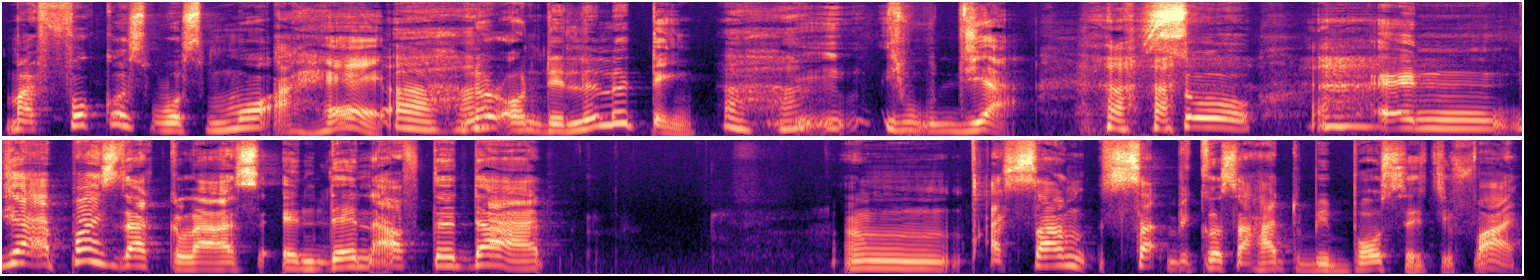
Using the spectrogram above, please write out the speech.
my focus was more ahead, not on the little thing. Y- Yeah. so and yeah, I passed that class and then after that um, I sang sa- because I had to be boss certified.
